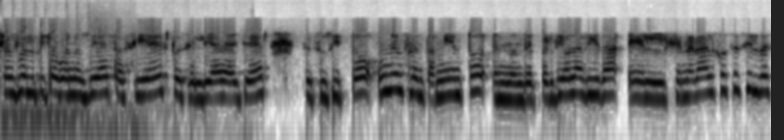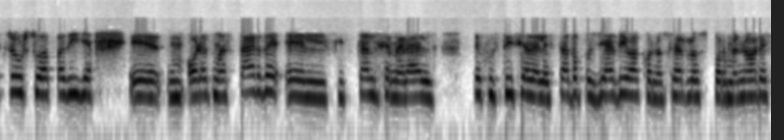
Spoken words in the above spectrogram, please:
Sergio Lupita, buenos días. Así es, pues el día de ayer se suscitó un enfrentamiento en donde perdió la vida el general José Silvestre Ursúa Padilla. Eh, horas más tarde, el fiscal general de Justicia del Estado pues ya dio a conocer los pormenores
